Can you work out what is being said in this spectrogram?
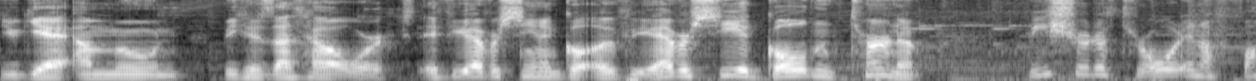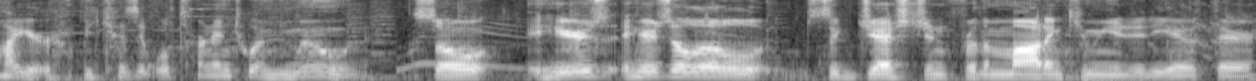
You get a moon, because that's how it works. If you ever seen a go if you ever see a golden turnip, be sure to throw it in a fire because it will turn into a moon. So here's here's a little suggestion for the modding community out there.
